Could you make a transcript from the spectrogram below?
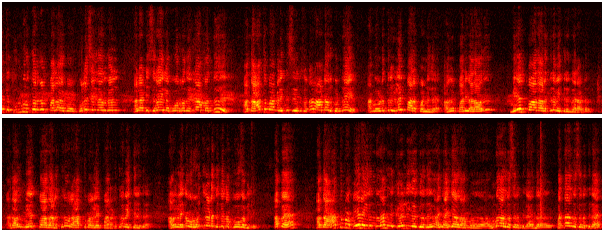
இந்த துன்புறுத்தல்கள் பல கொலை செய்தவர்கள் அல்லாட்டி சிறையில போடுறது எல்லாம் வந்து அந்த ஆத்மாக்கள் என்ன செய்யணும்னு சொன்னால் ஆண்டவர் கொண்டு அங்க இடத்துல இழைப்பார பண்ணுகிறார். அவர்கள் பணி அதாவது மேல் பாதாளத்துல வைத்திருக்கிறார் ஆண்டவர். அதாவது மேல் பாதாளத்துல ஒரு ஆத்மா இளைப்பாற இடத்துல வைத்திருக்கிறார். அவர்கள் என்ன ஒரு ஒரிஜினல் இடத்துக்கு இன்னும் போகவில்லை. அப்ப அந்த ஆத்மா மேல இருந்துதான் இந்த கேள்வி கேட்கறது. அஞ்சு- அஞ்சாவது ஒன்பதாவது வசனத்துல அந்த பத்தாவது வசனத்துல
